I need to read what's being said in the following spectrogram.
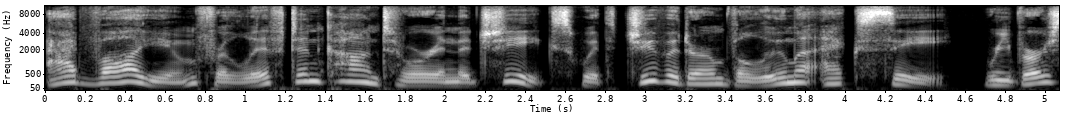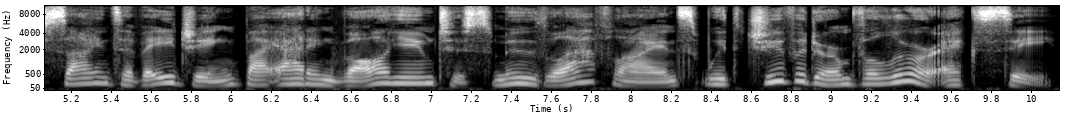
Add volume for lift and contour in the cheeks with Juvederm Voluma XC. Reverse signs of aging by adding volume to smooth laugh lines with Juvederm Volure XC.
